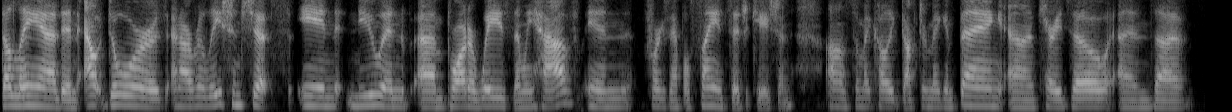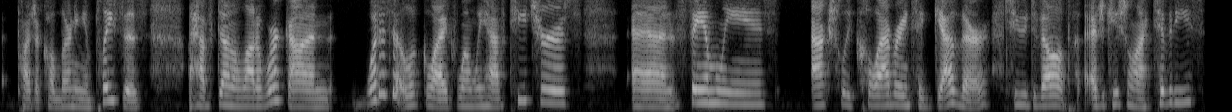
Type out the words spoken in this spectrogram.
the land and outdoors and our relationships in new and um, broader ways than we have in, for example, science education. Um, so my colleague, Dr. Megan Bang and Carrie Tzou and the project called Learning in Places have done a lot of work on what does it look like when we have teachers and families actually collaborating together to develop educational activities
